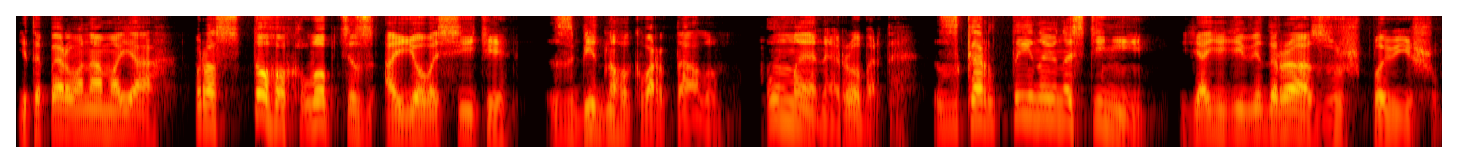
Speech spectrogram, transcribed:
і тепер вона моя, простого хлопця з Айова Сіті, з бідного кварталу. У мене, Роберте, з картиною на стіні. Я її відразу ж повішу.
